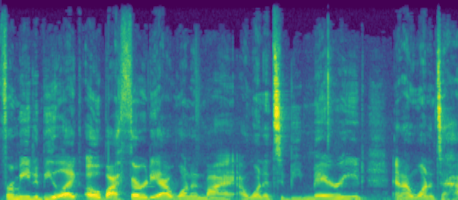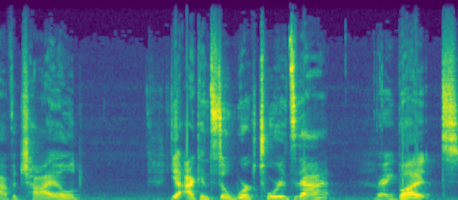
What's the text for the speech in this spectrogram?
for me to be like, oh, by 30, I wanted my, I wanted to be married and I wanted to have a child. Yeah, I can still work towards that, Right. but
